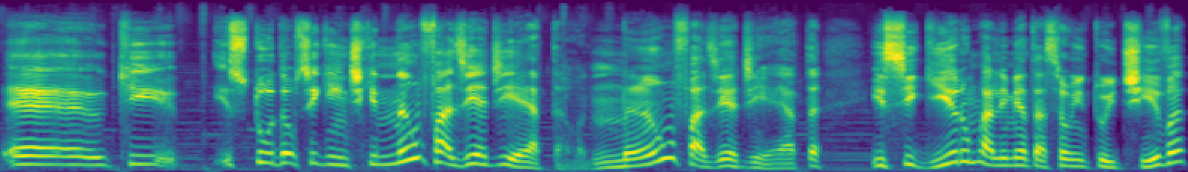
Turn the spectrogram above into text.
é, que estuda o seguinte: que não fazer dieta, não fazer dieta e seguir uma alimentação intuitiva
